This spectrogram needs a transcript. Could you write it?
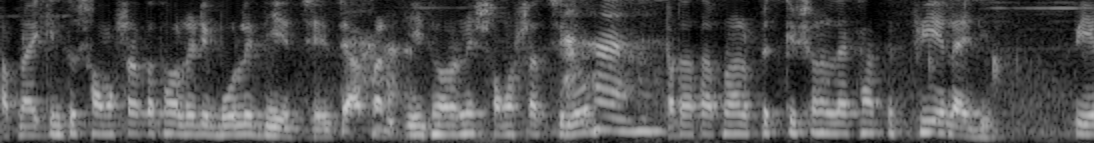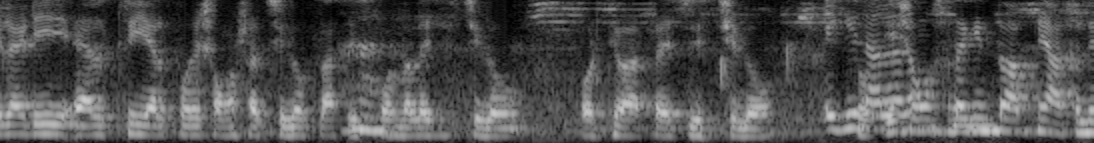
আপনাকে কিন্তু সমস্যার কথা অলরেডি বলে দিয়েছে যে আপনার এই ধরনের সমস্যা ছিল। হ্যাঁ, হ্যাঁ। অর্থাৎ আপনার প্রেসক্রিপশনে লেখা আছে PLID PLID L three L ফোরের সমস্যা ছিল প্লাস স্পন্ডালাইসিস ছিল অর্থিওআর্থ্রাইটিস ছিল। এই সমস্যাটা কিন্তু আপনি আসলে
